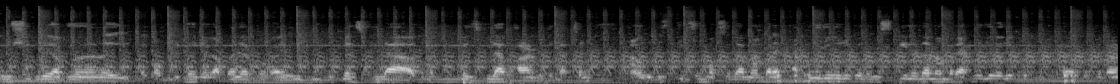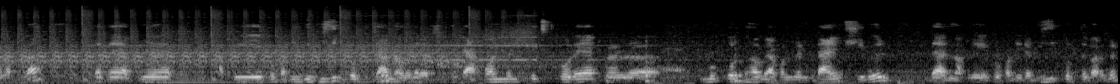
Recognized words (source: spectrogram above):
খুব শীঘ্রই আপনার কমপ্লিট হয়ে যাবে। আপনারা যারা ডুপ্লেক্স ভিলা অথবা ডুপ্লেক্স ভিলা ভাড়া নিতে চাচ্ছেন, আমাদের ডিসক্রিপশন বক্সে দেওয়ার নাম্বারে এখনই যোগাযোগ করতে স্ক্রিনে দেওয়ার নাম্বারে এখনই যোগাযোগ করতে পারেন আপনারা। যাতে আপনি আপনি এই প্রপার্টি যদি ভিজিট করতে চান, আমাদের সাথে অ্যাপয়েন্টমেন্ট ফিক্সড করে আপনার বুক করতে হবে অ্যাপয়েন্টমেন্ট টাইম শিডিউল দেন আপনি এই প্রপার্টিটা ভিজিট করতে পারবেন।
